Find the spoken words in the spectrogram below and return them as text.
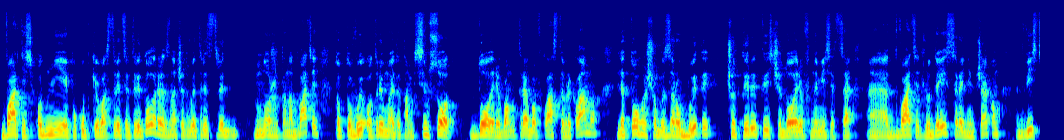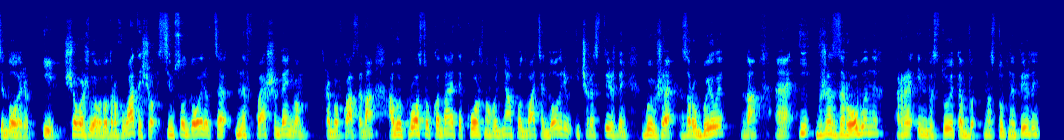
Вартість однієї покупки у вас 33 долари, значить ви 33 множите на 20, тобто ви отримаєте там 700 доларів. Вам треба вкласти в рекламу для того, щоб заробити 4 тисячі доларів на місяць. Це е, 20 людей з середнім чеком 200 доларів. І що важливо тут рахувати, що 700 доларів це не в перший день вам треба вкласти, да? а ви просто вкладаєте кожного дня по 20 доларів, і через тиждень ви вже заробили, да? е, і вже зароблених реінвестуєте в наступний тиждень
